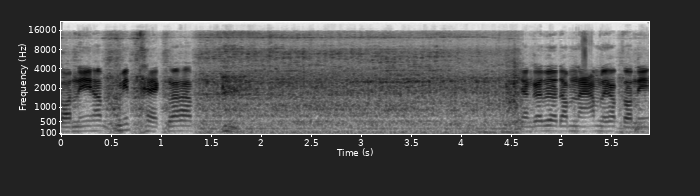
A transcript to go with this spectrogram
ตอนนี้ครับมิดแท็กแล้วครับ ยังกระเรือดำน้ำเลยครับตอนนี้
